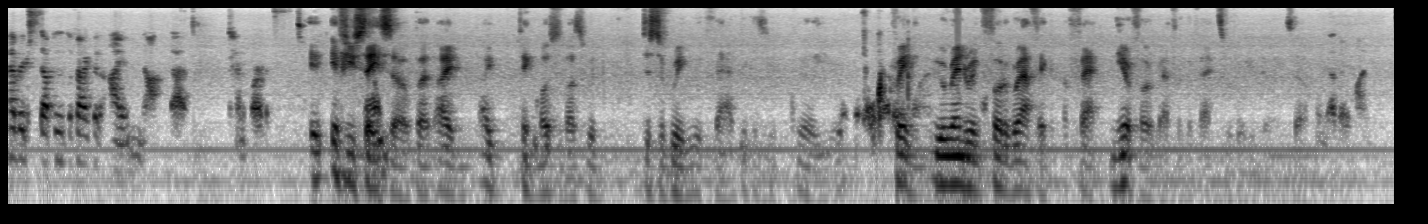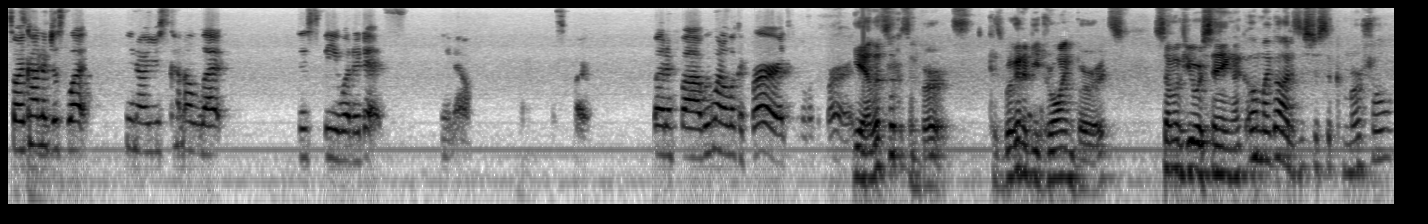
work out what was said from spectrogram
have accepted the fact that I'm not that kind of artist. If you say so, but I, I think most of us would disagree with that because clearly you're creating, you're rendering photographic effect, near photographic effects with what you're doing. So Another one. So I kind of just let, you know, you just kind of let this be what it is. You know, this part. But if uh, we want to look at birds, we can look at birds. yeah, let's look at some birds because we're going to be drawing birds. Some of you are saying like, "Oh my God, is this just a commercial?"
